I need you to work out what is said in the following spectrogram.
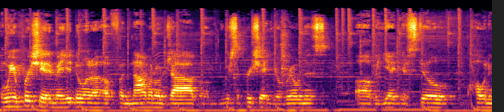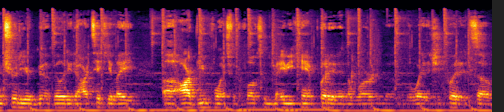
And we appreciate it, man. You're doing a, a phenomenal job. Um, we just appreciate your realness, uh, but yet you're still holding true to your ability to articulate uh, our viewpoints for the folks who maybe can't put it in the word the, the way that you put it. So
